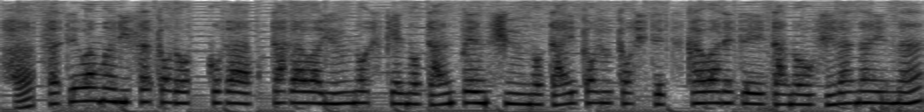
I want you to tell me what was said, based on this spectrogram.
はさてはマリサトロッコが芥川龍之介の短編集のタイトルとして使われていたのを知らないな。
